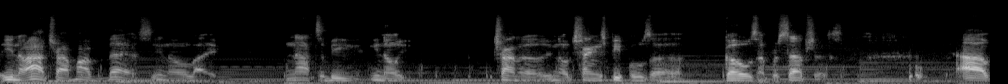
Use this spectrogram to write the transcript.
you know, I try my best. You know, like not to be, you know, trying to, you know, change people's uh, goals and perceptions. I'll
